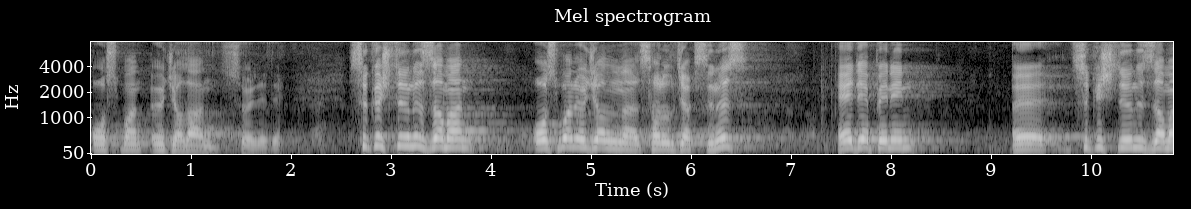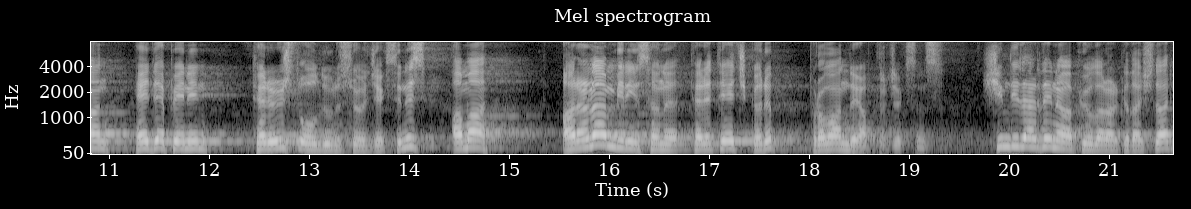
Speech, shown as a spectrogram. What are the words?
Osman Öcalan söyledi. Sıkıştığınız zaman Osman Öcalan'a sarılacaksınız. HDP'nin e, sıkıştığınız zaman HDP'nin terörist olduğunu söyleyeceksiniz ama aranan bir insanı TRT'ye çıkarıp provanda yaptıracaksınız. Şimdilerde ne yapıyorlar arkadaşlar?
